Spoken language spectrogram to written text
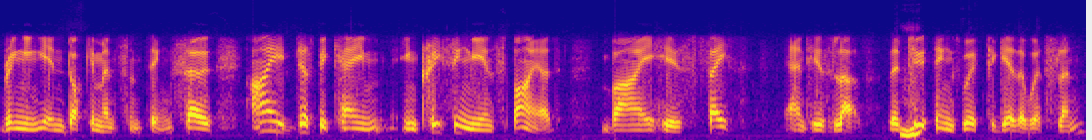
bringing in documents and things. So I just became increasingly inspired by his faith and his love. The mm-hmm. two things work together with Flynn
